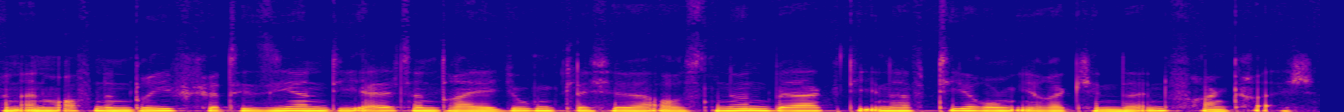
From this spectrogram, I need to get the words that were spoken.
In einem offenen Brief kritisieren die Eltern dreier Jugendliche aus Nürnberg die Inhaftierung ihrer Kinder in Frankreich.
